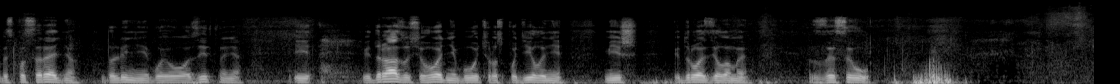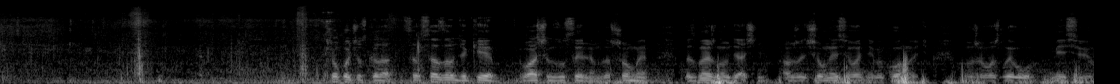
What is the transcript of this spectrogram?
безпосередньо до лінії бойового зіткнення і відразу сьогодні будуть розподілені між підрозділами ЗСУ. Що хочу сказати, це все завдяки вашим зусиллям, за що ми безмежно вдячні. А вже човни сьогодні виконують дуже важливу місію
